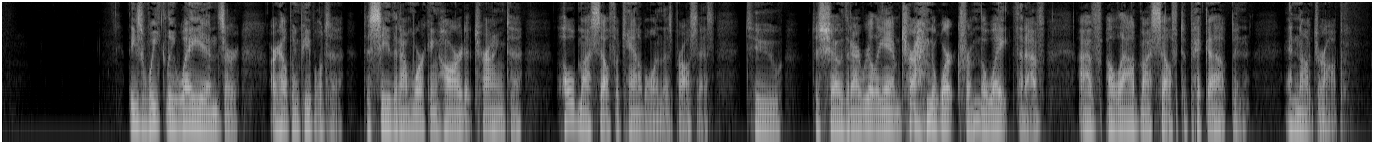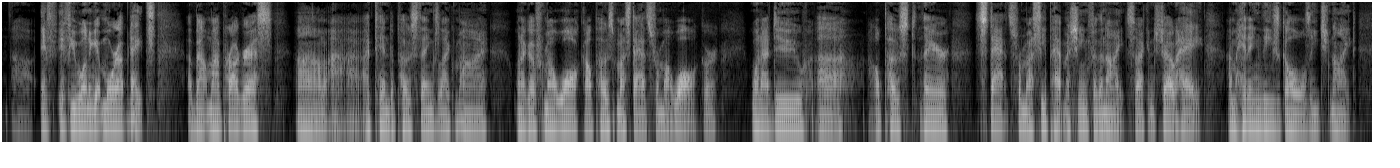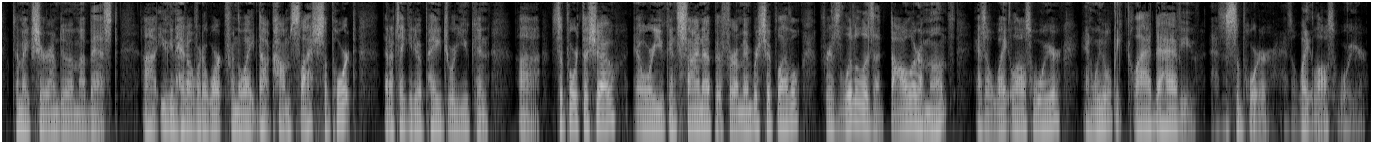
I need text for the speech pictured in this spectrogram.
these weekly weigh-ins are are helping people to to see that I'm working hard at trying to hold myself accountable in this process to to show that I really am trying to work from the weight that I've I've allowed myself to pick up and and not drop. Uh, if if you want to get more updates about my progress, um, I, I, tend to post things like my when I go for my walk, I'll post my stats for my walk, or when I do, uh, I'll post their stats for my CPAP machine for the night, so I can show, hey, I'm hitting these goals each night to make sure I'm doing my best. Uh, you can head over to workfromtheweight.com slash support. That'll take you to a page where you can uh, support the show, or you can sign up for a membership level for as little as a dollar a month as a weight loss warrior, and we will be glad to have you as a supporter, as a weight loss warrior.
